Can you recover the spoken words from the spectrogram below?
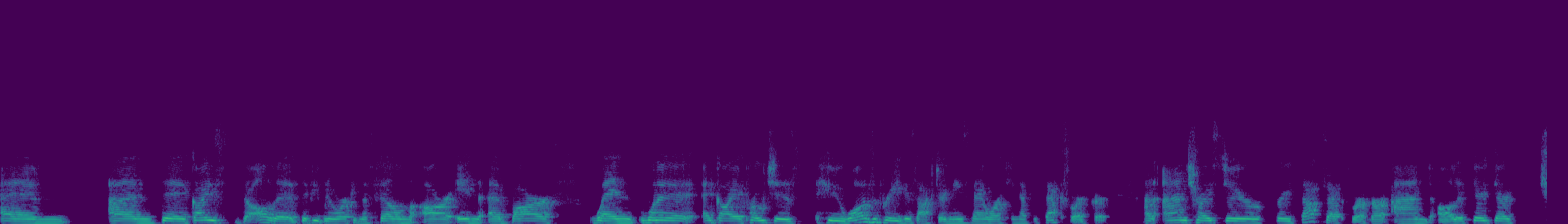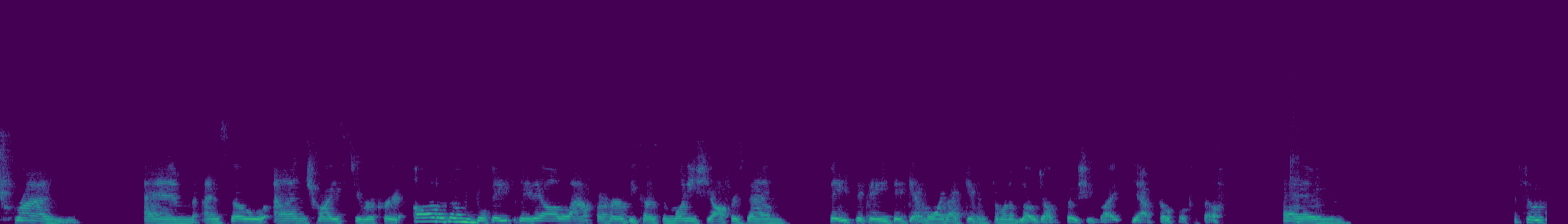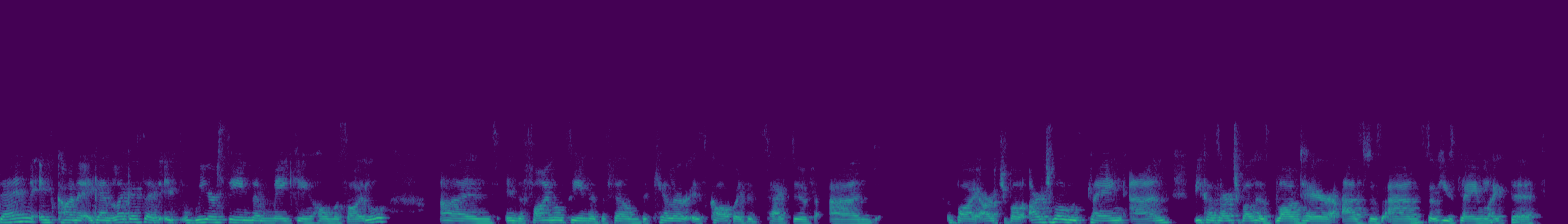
Um, and the guys, the, all the, the people who work in the film are in a bar when one a, a guy approaches who was a previous actor and he's now working as a sex worker. And Anne tries to recruit that sex worker and all it. They're, they're trans. Um, and so Anne tries to recruit all of them, but basically they all laugh at her because the money she offers them, basically they'd get more than giving someone a blowjob. So she's like, yeah, go fuck yourself. Um, so then it's kind of again, like I said, it's we are seeing them making homicidal. And in the final scene of the film, the killer is caught by the detective and by Archibald. Archibald was playing Anne because Archibald has blonde hair, as does Anne. So he's playing like the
